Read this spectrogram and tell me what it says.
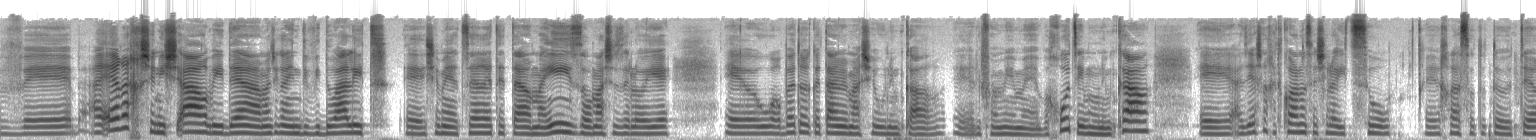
והערך שנשאר בידי, מה שנקרא, אינדיבידואלית שמייצרת את המעיז, או מה שזה לא יהיה, הוא הרבה יותר קטן ממה שהוא נמכר לפעמים בחוץ, אם הוא נמכר. אז יש לך את כל הנושא של הייצור. איך לעשות אותו יותר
